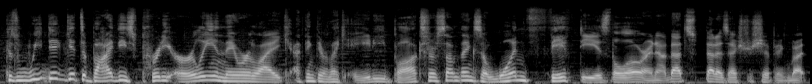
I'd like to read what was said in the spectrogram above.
because we did get to buy these pretty early and they were like, I think they were like 80 bucks or something. So 150 is the low right now. That's, that is extra shipping, but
